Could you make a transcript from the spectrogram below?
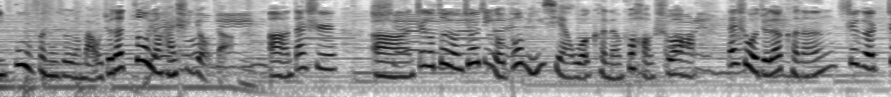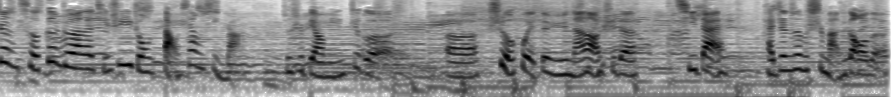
一部分的作用吧。我觉得作用还是有的，嗯、但是，呃，这个作用究竟有多明显，我可能不好说啊。但是我觉得可能这个政策更重要的其实是一种导向性吧，嗯就是表明这个，呃，社会对于男老师的期待还真的是蛮高的。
